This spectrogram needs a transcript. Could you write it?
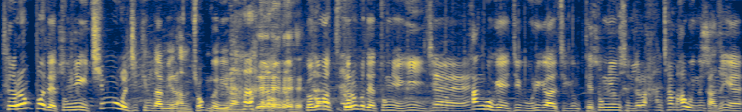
트럼프 대통령이 침묵을 지킨다면이라는 조건이라는 거. 네. 그동안 트럼프 대통령이 지금 네. 한국에 지금 우리가 지금 대통령 선거를 한참 하고 있는 과정에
